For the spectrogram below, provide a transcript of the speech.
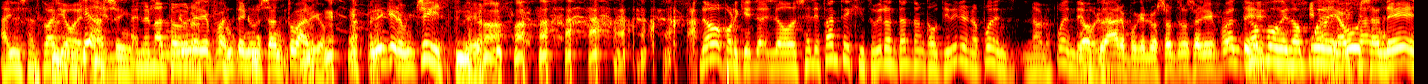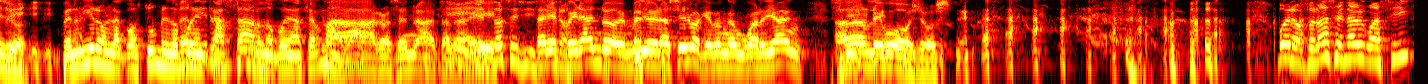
hay un santuario en, ¿Qué en- hacen? en el Un Mato Grosso. elefante en un santuario. Creí que era un chiste. No, porque lo- los elefantes que estuvieron tanto en cautiverio no pueden, no los pueden No, devolver. claro, porque los otros elefantes No, porque no Sí, pueden. se abusan de ellos. Sí. Perdieron la costumbre, no pueden Perdieron cazar, todo. no pueden hacer nada. Claro, no hacen nada. están Sí, ahí. entonces Están hicieron- esperando en medio de la selva que venga un guardián a darle bollos. Bueno, pero hacen algo así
